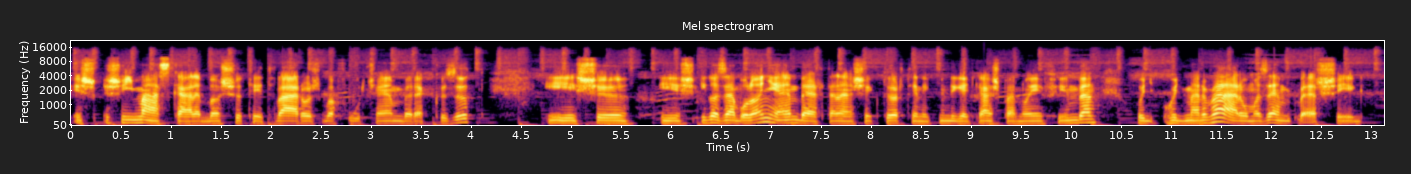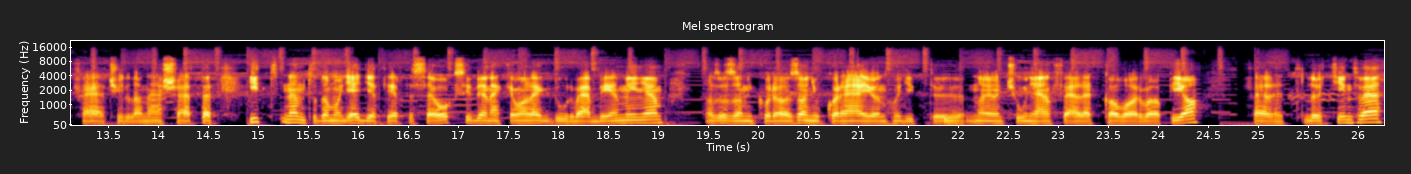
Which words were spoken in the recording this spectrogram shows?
és, és így mászkál ebbe a sötét városba furcsa emberek között, és, és igazából annyi embertelenség történik mindig egy Gáspár Noé filmben, hogy, hogy már várom az emberség felcsillanását. Tehát itt nem tudom, hogy egyetértesz-e Oxi, de nekem a legdurvább élményem az az, amikor az anyuka rájön, hogy itt nagyon csúnyán fel lett kavarva a pia, fel lett löttyintve,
